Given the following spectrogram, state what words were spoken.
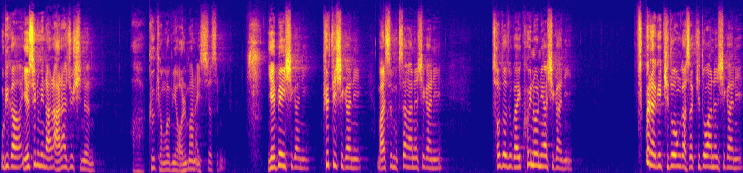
우리가 예수님이 나를 안아주시는 아, 그 경험이 얼마나 있으셨습니까? 예배의 시간이, 큐티 시간이, 말씀 묵상하는 시간이, 성도들과의 코이노니아 시간이, 특별하게 기도원 가서 기도하는 시간이,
